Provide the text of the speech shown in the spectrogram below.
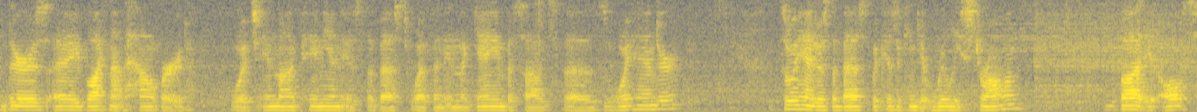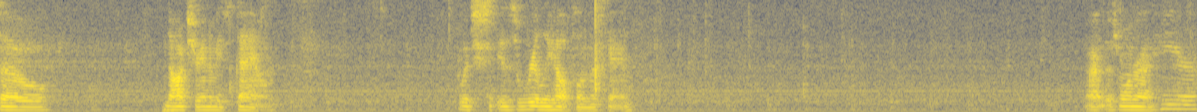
there's a Black Knight Halberd, which in my opinion is the best weapon in the game besides the Zweihander. Zweihander is the best because it can get really strong, but it also knocks your enemies down, which is really helpful in this game. Alright, there's one right here.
